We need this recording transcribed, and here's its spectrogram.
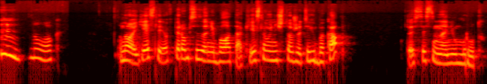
Ну ok. Но если в первом сезоне было так, если уничтожить их backup, то, естественно, они умрут.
